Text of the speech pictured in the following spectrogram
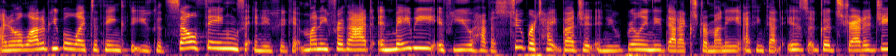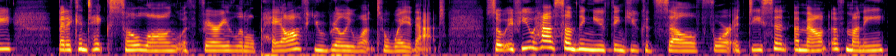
I know a lot of people like to think that you could sell things and you could get money for that. And maybe if you have a super tight budget and you really need that extra money, I think that is a good strategy, but it can take so long with very little payoff. You really want to weigh that. So if you have something you think you could sell for a decent amount of money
